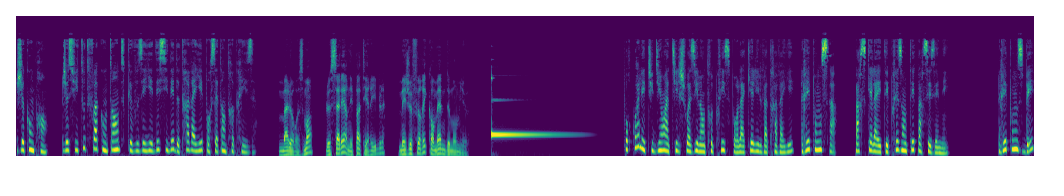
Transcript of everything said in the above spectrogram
Je comprends. Je suis toutefois contente que vous ayez décidé de travailler pour cette entreprise. Malheureusement, le salaire n'est pas terrible, mais je ferai quand même de mon mieux. Pourquoi l'étudiant a-t-il choisi l'entreprise pour laquelle il va travailler? Réponse A. Parce qu'elle a été présentée par ses aînés. Réponse B.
